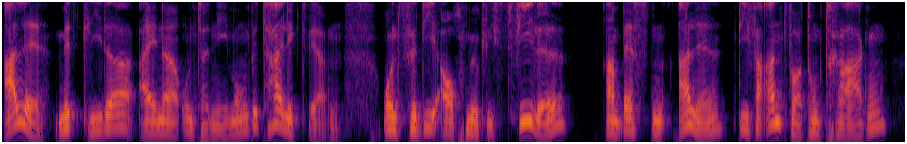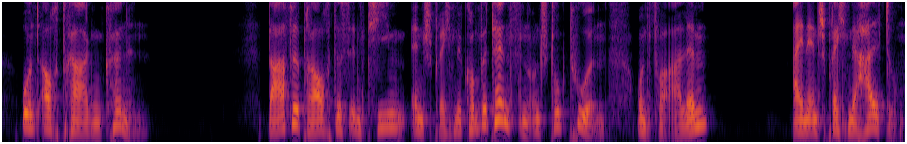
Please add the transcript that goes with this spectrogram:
alle Mitglieder einer Unternehmung beteiligt werden und für die auch möglichst viele, am besten alle, die Verantwortung tragen und auch tragen können. Dafür braucht es im Team entsprechende Kompetenzen und Strukturen und vor allem eine entsprechende Haltung.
